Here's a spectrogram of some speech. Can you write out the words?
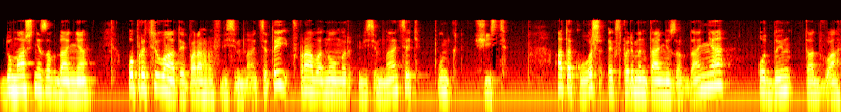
Домашнє завдання. Опрацювати параграф 18, вправа номер 18, пункт 6, а також експериментальні завдання 1 та 2.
